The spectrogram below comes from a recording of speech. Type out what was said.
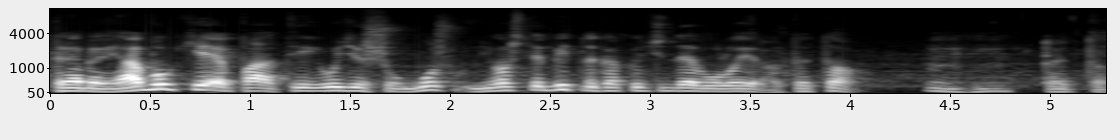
trebaju jabuke, pa ti uđeš u muš, nije uopšte bitno kako će da evoluira, ali to je to. To je to.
